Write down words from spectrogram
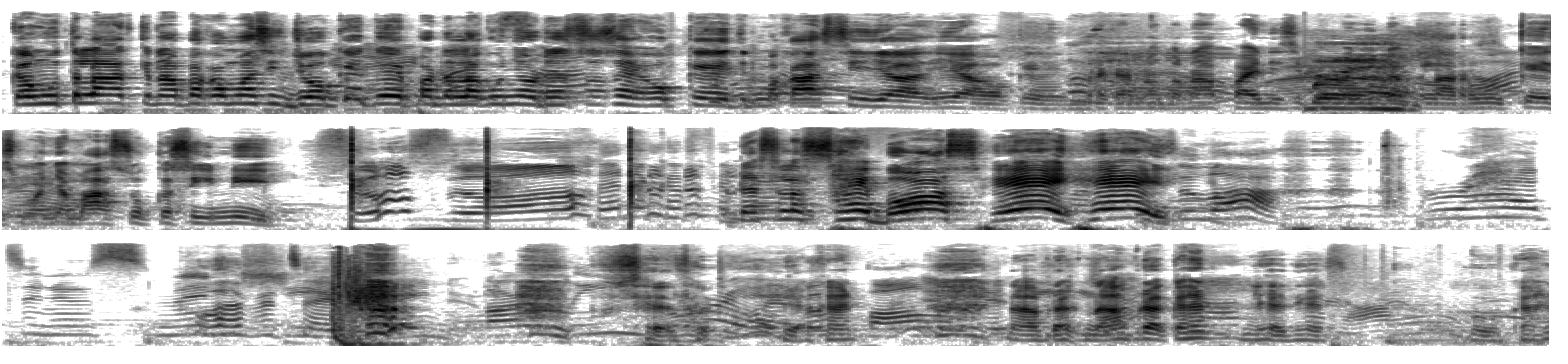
Kamu telat. Kenapa kamu masih joget ye? Padahal lagunya udah selesai. Oke terima kasih ya. Ya oke. Mereka nonton apa ini si Pepeng udah kelar. Oke semuanya masuk ke sini. Udah selesai bos. Hey hey. Buset, ya kan? Nabrak-nabrak kan? Lihat kan? Bukan.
